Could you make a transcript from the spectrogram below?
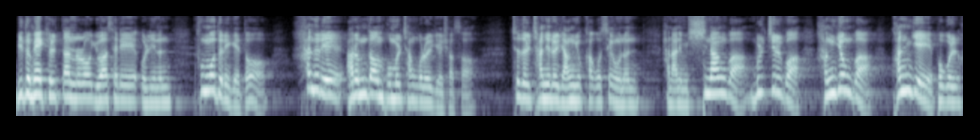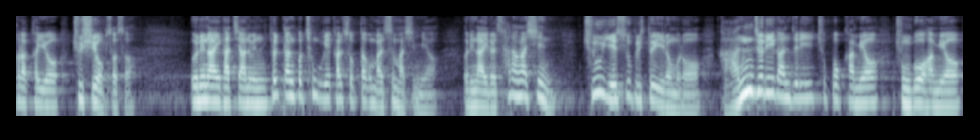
믿음의 결단으로 유아 세례에 올리는 부모들에게도 하늘의 아름다운 보물 창고를 여셔서 저들 자녀를 양육하고 세우는 하나님 신앙과 물질과 환경과 관계의 복을 허락하여 주시옵소서. 어린아이 같지 않으면 결단코 천국에 갈 수 없다고 말씀하시며 어린아이를 사랑하신 주 예수 그리스도의 이름으로 간절히 간절히 축복하며 중보하며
